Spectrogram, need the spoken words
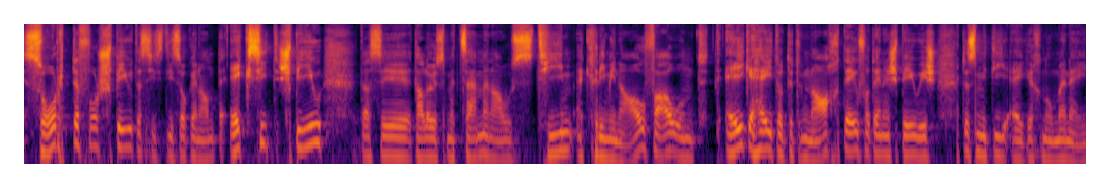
Sorte von Spiel. Das ist die sogenannten Exit-Spiele. Äh, da löst man zusammen als Team einen Kriminalfall. Und die Eigenheit oder der Nachteil von diesen Spielen ist, dass man die eigentlich nur einmal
